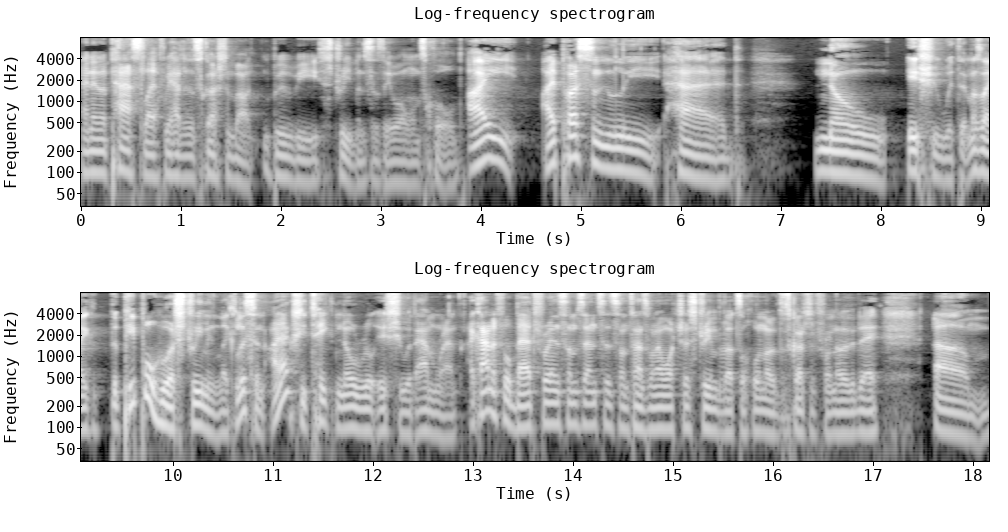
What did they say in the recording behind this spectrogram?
and in a past life, we had a discussion about booby streamers, as they were once called. I I personally had no issue with them. I was like, the people who are streaming, like, listen, I actually take no real issue with Amaranth. I kind of feel bad for her in some senses sometimes when I watch her stream, but that's a whole nother discussion for another day. Um,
